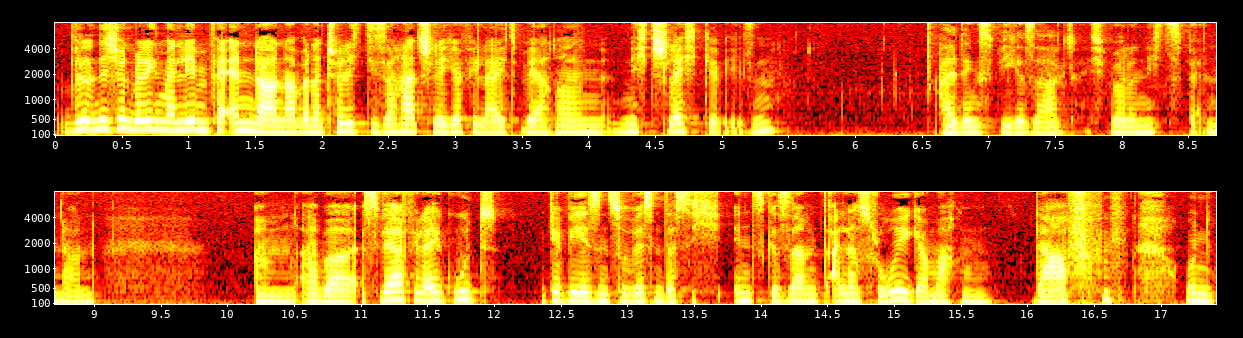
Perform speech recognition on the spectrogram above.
will nicht unbedingt mein Leben verändern, aber natürlich diese Ratschläge vielleicht wären nicht schlecht gewesen. Allerdings, wie gesagt, ich würde nichts verändern. Ähm, aber es wäre vielleicht gut, gewesen zu wissen, dass ich insgesamt alles ruhiger machen darf und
